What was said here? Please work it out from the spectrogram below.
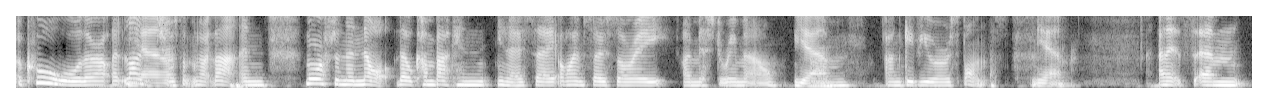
a call or they're out at lunch Yeah. or something like that and more often than not they'll come back and you know say oh i'm so sorry i missed your email Yeah. um, and give you a response Yeah. And it's um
